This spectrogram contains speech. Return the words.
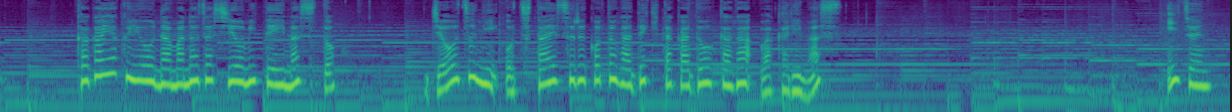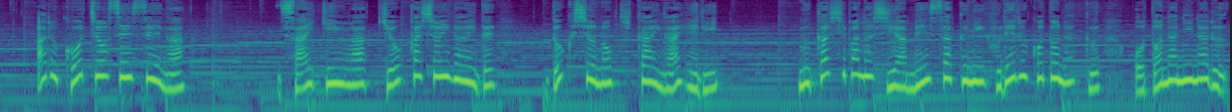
る輝くような眼差しを見ていますと上手にお伝えすることができたかどうかが分かります。以前ある校長先生が最近は教科書以外で読書の機会が減り昔話や名作に触れることなく大人になる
